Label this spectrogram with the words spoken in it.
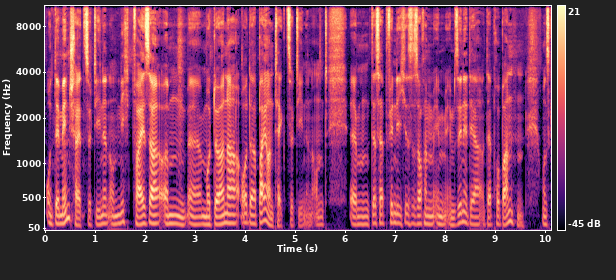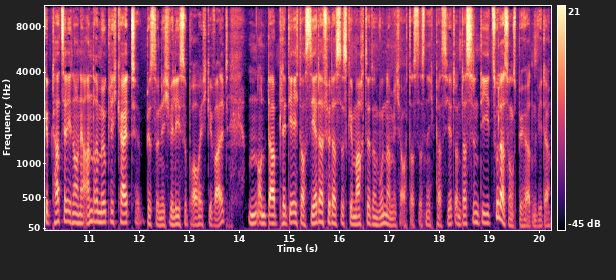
und der Menschheit zu dienen und nicht Pfizer, ähm, äh, Moderna oder BioNTech zu dienen. Und ähm, deshalb finde ich, ist es auch im, im, im Sinne der, der Probanden und es gibt tatsächlich noch eine andere Möglichkeit. Bist du nicht willig, so brauche ich Gewalt. Und da plädiere ich doch sehr dafür, dass das gemacht wird und wundere mich auch, dass das nicht passiert. Und das sind die Zulassungsbehörden wieder.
